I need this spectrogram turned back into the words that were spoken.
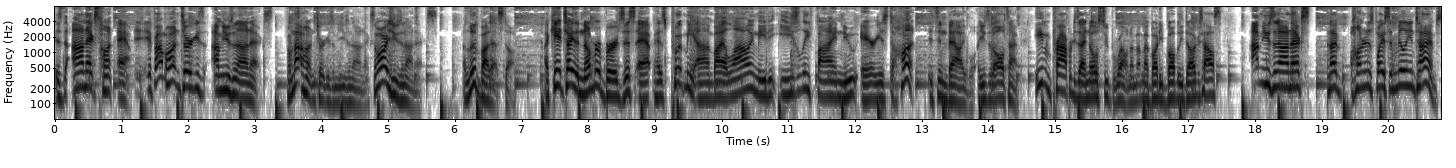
is the OnX Hunt app. If I'm hunting turkeys, I'm using OnX. If I'm not hunting turkeys, I'm using OnX. I'm always using OnX. I live by that stuff. I can't tell you the number of birds this app has put me on by allowing me to easily find new areas to hunt. It's invaluable. I use it all the time. Even properties I know super well. And I'm at my buddy Bubbly Doug's house. I'm using OnX and I've hunted this place a million times.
